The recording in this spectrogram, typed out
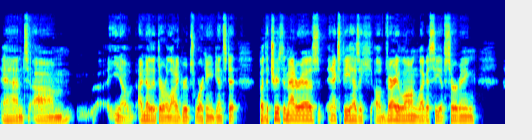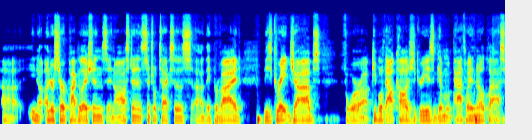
And, um, you know, I know that there are a lot of groups working against it, but the truth of the matter is NXP has a, a very long legacy of serving, uh, you know, underserved populations in Austin and Central Texas. Uh, they provide these great jobs for uh, people without college degrees and give them a pathway to the middle class.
